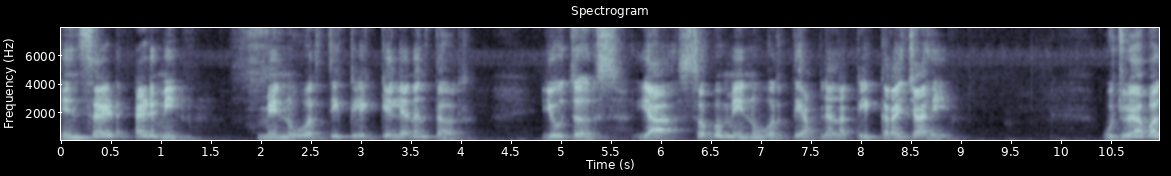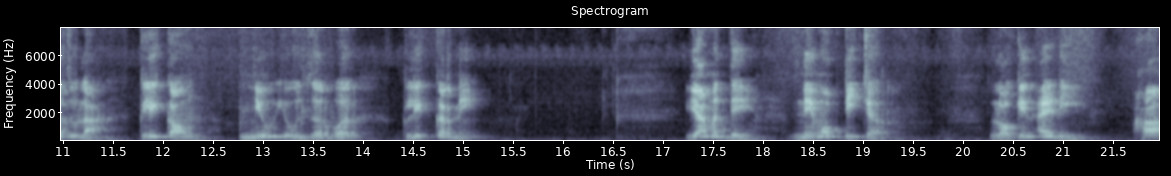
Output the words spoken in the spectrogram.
इनसाइड ॲडमिन मेनूवरती क्लिक केल्यानंतर युजर्स या सब मेनूवरती आपल्याला क्लिक करायचे आहे. उजव्या बाजूला क्लिक ऑन न्यू युजरवर क्लिक करणे. यामध्ये name of teacher log in I D हा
